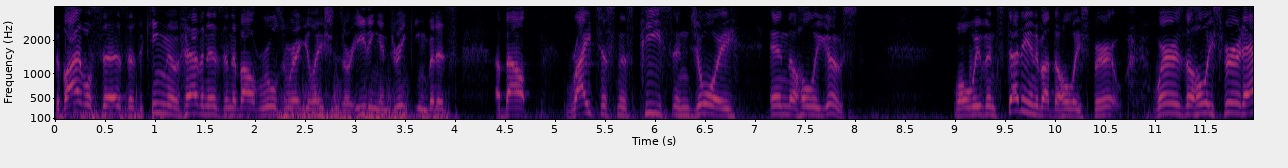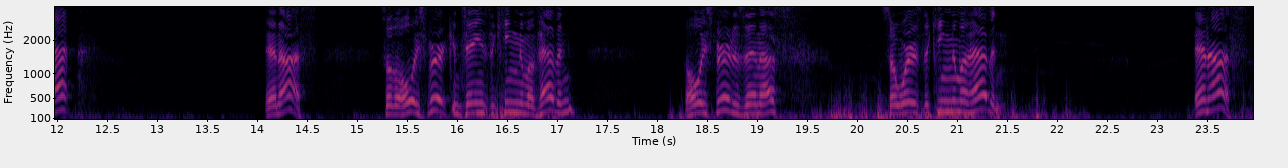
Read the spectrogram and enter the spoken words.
The Bible says that the kingdom of heaven isn't about rules and regulations or eating and drinking, but it's about righteousness, peace, and joy in the Holy Ghost. Well, we've been studying about the Holy Spirit. Where is the Holy Spirit at? In us. So the Holy Spirit contains the kingdom of heaven. The Holy Spirit is in us. So where's the kingdom of heaven? In us.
